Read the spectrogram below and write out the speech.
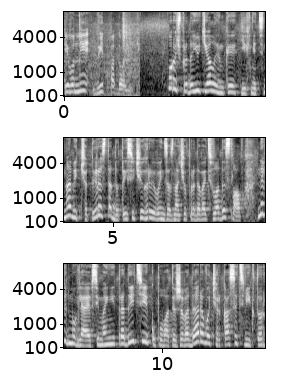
і вони відпадають. Поруч продають ялинки. Їхня ціна від 400 до 1000 гривень, зазначив продавець Владислав. Не відмовляє в сімейній традиції купувати живе дерево черкасець Віктор.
